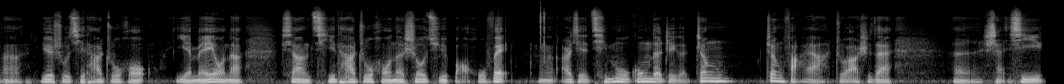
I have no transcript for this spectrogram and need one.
啊，约束其他诸侯，也没有呢向其他诸侯呢收取保护费，嗯，而且秦穆公的这个征征伐呀，主要是在呃陕西、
